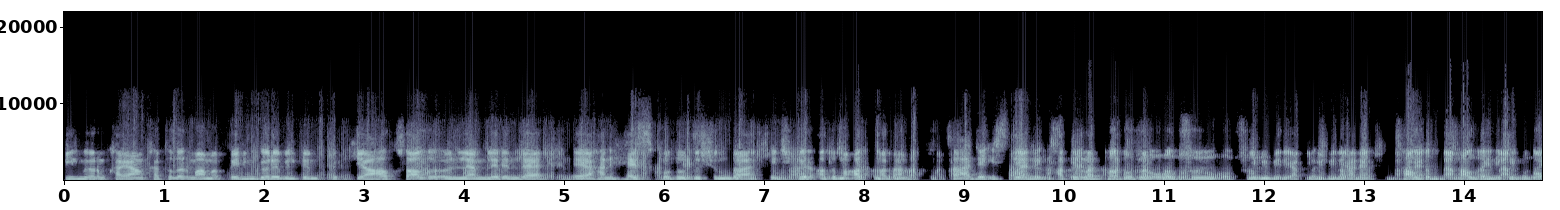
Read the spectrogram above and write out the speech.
Bilmiyorum Kayan katılır mı ama benim görebildiğim Türkiye halk sağlığı önlemlerinde e, hani HES kodu dışında hiçbir adımı atmadan sadece isteyen hatırlatma dozunu olsun olsun gibi bir yaklaşım. Yani saldım ben saldım ben bunu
